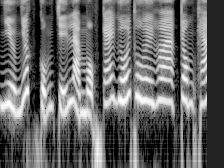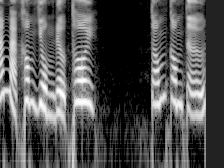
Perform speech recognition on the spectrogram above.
Nhiều nhất cũng chỉ là một cái gối thui hoa trông khá mà không dùng được thôi. Tống công tử.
